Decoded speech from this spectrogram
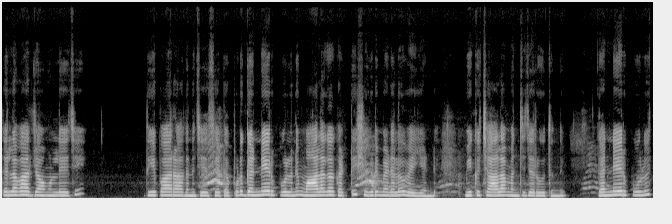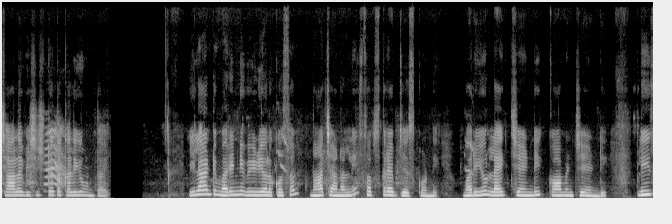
తెల్లవారుజామున లేచి దీపారాధన చేసేటప్పుడు గన్నేరు పూలని మాలగా కట్టి శివుడి మెడలో వేయండి. మీకు చాలా మంచి జరుగుతుంది. గన్నేరు పూలు చాలా విశిష్టత కలిగి ఉంటాయి. ఇలాంటి మరిన్ని వీడియోల కోసం నా ఛానల్ని సబ్స్క్రైబ్ చేసుకోండి. మరియు లైక్ చేయండి కామెంట్ చేయండి. Please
